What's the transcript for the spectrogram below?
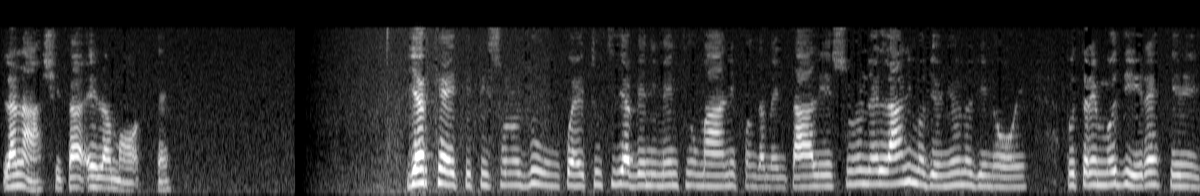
la nascita e la morte. Gli archetipi sono dunque tutti gli avvenimenti umani fondamentali e sono nell'animo di ognuno di noi. Potremmo dire che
